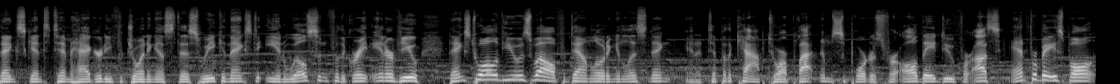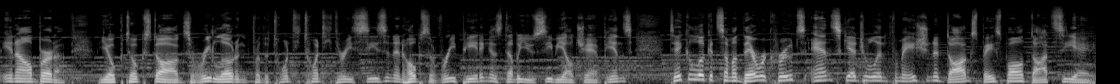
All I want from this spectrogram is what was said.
Thanks again to Tim Hagerty for joining us this week, and thanks to Ian Wilson for the great interview. Thanks to all of you as well for downloading and listening, and a tip of the cap to our Platinum supporters for all they do for us and for baseball in Alberta. The Okotoks Dogs are reloading for the 2023 season in hopes of repeating as WCBL champions. Take a look at some of their recruits and schedule information at dogsbaseball.ca.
